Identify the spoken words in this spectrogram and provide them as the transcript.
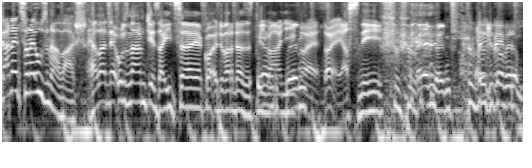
Dane, co neuznáváš? Hele, neuznám tě zajíce jako Edvarda ze zpívání, to je, to je jasný. Vím, vím.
